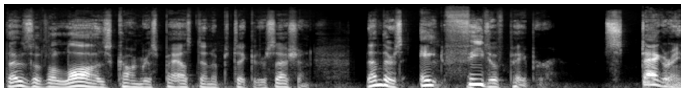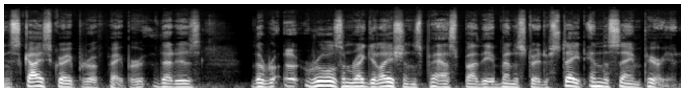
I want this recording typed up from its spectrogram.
those are the laws Congress passed in a particular session. Then there's eight feet of paper, staggering skyscraper of paper that is the r- uh, rules and regulations passed by the administrative state in the same period.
